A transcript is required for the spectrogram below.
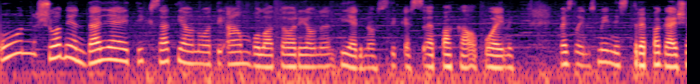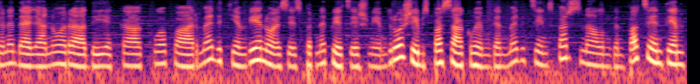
Un šodien daļēji tiks atjaunoti ambulatorija un diagnostikas eh, pakalpojumi. Veselības ministre pagājušajā nedēļā norādīja, ka kopā ar mediķiem vienojusies par nepieciešamiem drošības pasākumiem gan medicīnas personālam, gan pacientiem,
